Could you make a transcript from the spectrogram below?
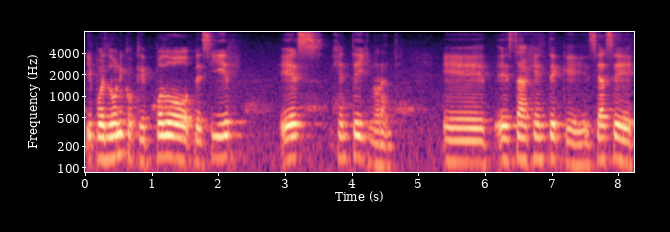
y pues lo único que puedo decir es gente ignorante eh, esta gente que se hace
